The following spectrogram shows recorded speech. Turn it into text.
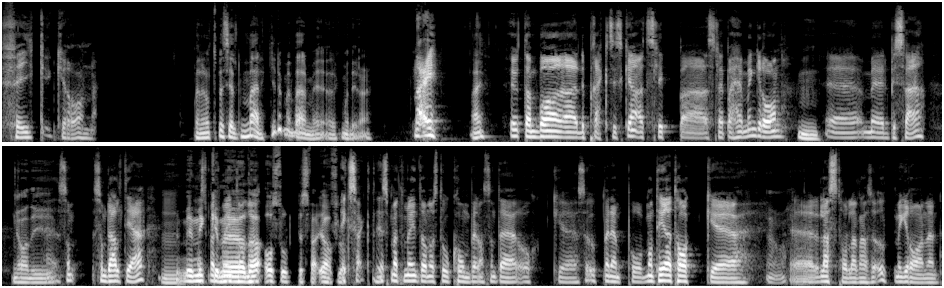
fake-gran. är det något speciellt märke du med värme rekommenderar? Nej. Nej. Utan bara det praktiska, att slippa släppa hem en gran mm. eh, med besvär. Ja, det är ju... Eh, som, som det alltid är. Mm. Med mycket möda någon... och stort besvär. Ja, förlåt. Exakt, det är som att man inte har någon stor kombi eller sånt där. Och eh, så upp med den på, montera tak, eh. Eh, lasthållarna, så upp med granen.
